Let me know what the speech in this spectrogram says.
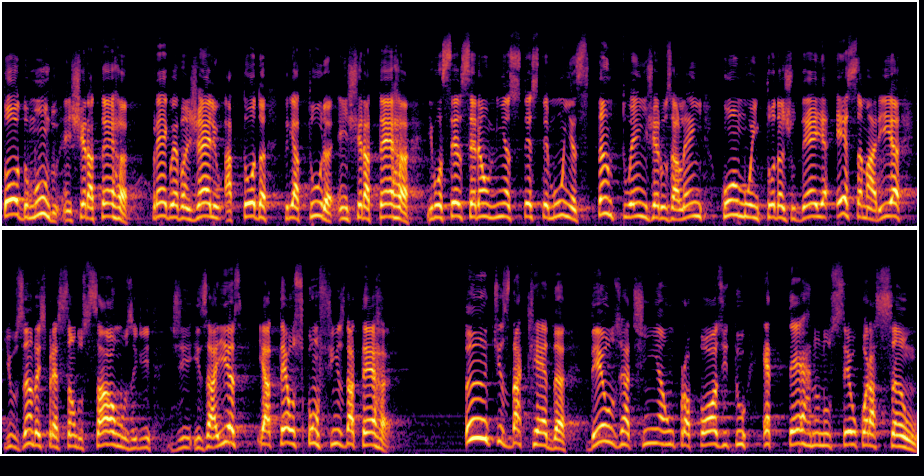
todo o mundo, encher a terra, pregue o evangelho a toda criatura, encher a terra, e vocês serão minhas testemunhas, tanto em Jerusalém como em toda a Judéia e Samaria, e usando a expressão dos Salmos e de, de Isaías, e até os confins da terra. Antes da queda, Deus já tinha um propósito eterno no seu coração,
